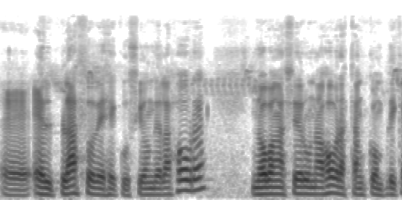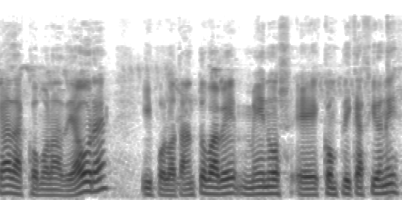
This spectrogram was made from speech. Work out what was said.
eh, el plazo de ejecución de las obras. No van a ser unas obras tan complicadas como las de ahora y por lo tanto va a haber menos eh, complicaciones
